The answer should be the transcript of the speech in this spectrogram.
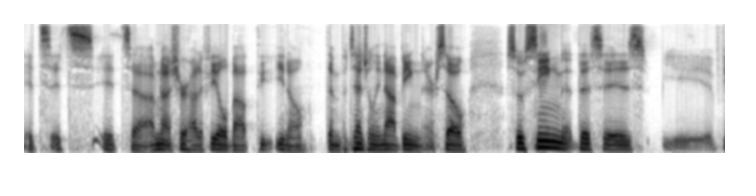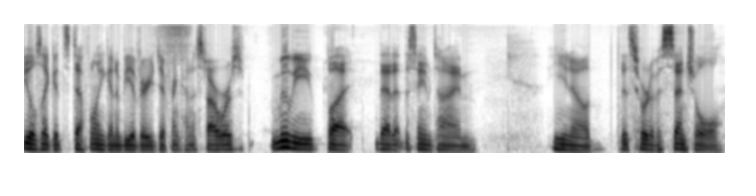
it's it's it's. Uh, I'm not sure how to feel about the you know them potentially not being there. So so seeing that this is it feels like it's definitely going to be a very different kind of Star Wars movie, but that at the same time you know the sort of essential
